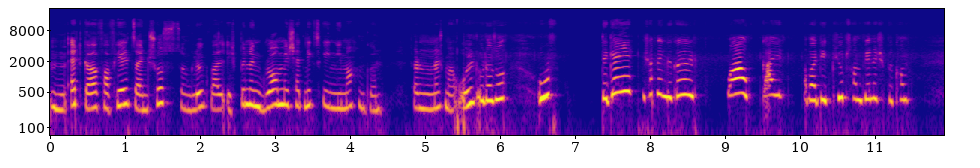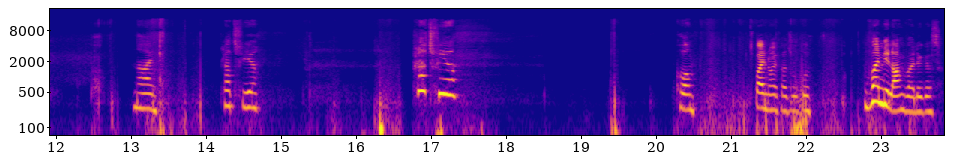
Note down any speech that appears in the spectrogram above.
ähm, Edgar verfehlt seinen Schuss zum Glück, weil ich bin in Grom, ich hätte nichts gegen ihn machen können. Ich hatte noch nicht mal Ult oder so. Uff, der Gay, ich hab den gekillt. Wow, geil. Aber die Cubes haben wir nicht bekommen. Boah, nein. Platz 4. Platz 4. Komm. Zwei Neuversuche. Weil mir langweilig ist.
